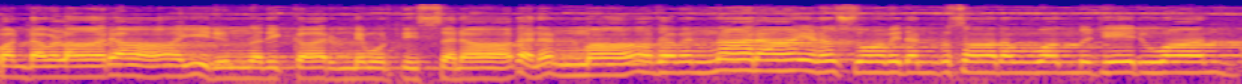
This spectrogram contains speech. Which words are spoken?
പണ്ടവളാരായിരുന്നതിക്കാരുണ്യമൂർത്തി സനാതനൻ മാധവൻ നാരായണ സ്വാമി തൻ പ്രസാദം വന്നു ചേരുവാൻ.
